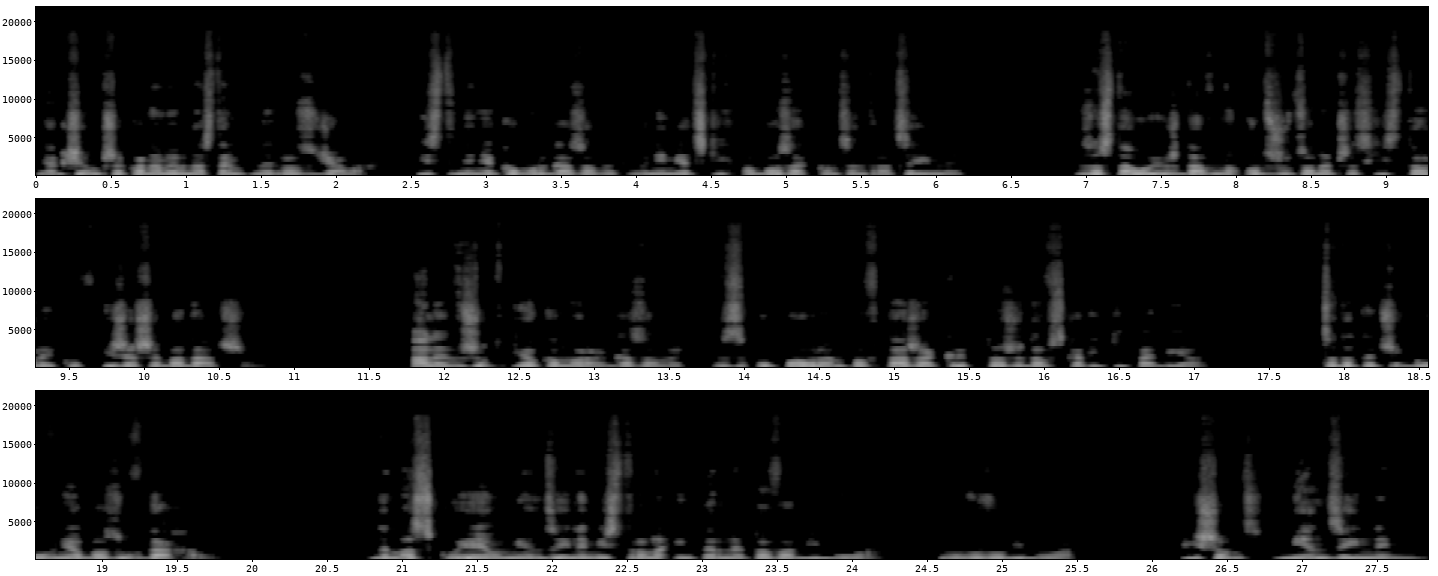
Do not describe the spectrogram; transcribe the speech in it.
Jak się przekonamy w następnych rozdziałach, istnienie komór gazowych w niemieckich obozach koncentracyjnych zostało już dawno odrzucone przez historyków i rzesze badaczy. Ale wrzutki o komorach gazowych z uporem powtarza kryptożydowska Wikipedia, co dotyczy głównie obozów Dachau. Demaskuje ją m.in. strona internetowa Bibuła, www.bibuła, pisząc m.in.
